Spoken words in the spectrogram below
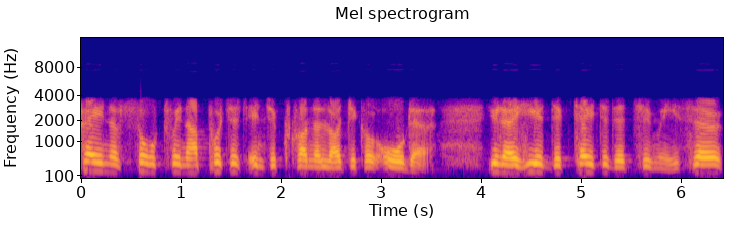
train of thought when I put it into chronological order. You know, he had dictated it to me. So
